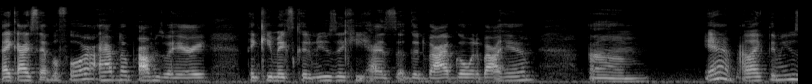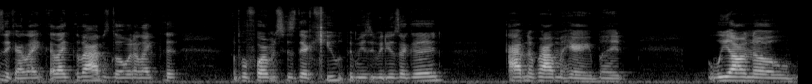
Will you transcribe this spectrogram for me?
Like I said before, I have no problems with Harry. I think he makes good music. He has a good vibe going about him. Um, yeah, I like the music. I like I like the vibes going. I like the the performances. They're cute. The music videos are good. I have no problem with Harry, but we all know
